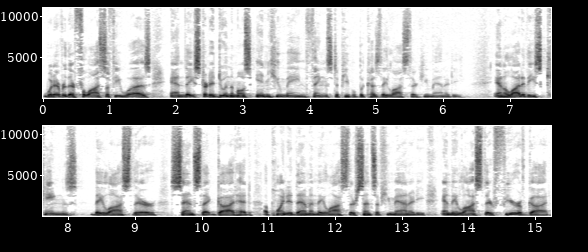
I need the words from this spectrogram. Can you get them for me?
whatever their philosophy was, and they started doing the most inhumane things to people because they lost their humanity. And a lot of these kings, they lost their sense that God had appointed them and they lost their sense of humanity and they lost their fear of God.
